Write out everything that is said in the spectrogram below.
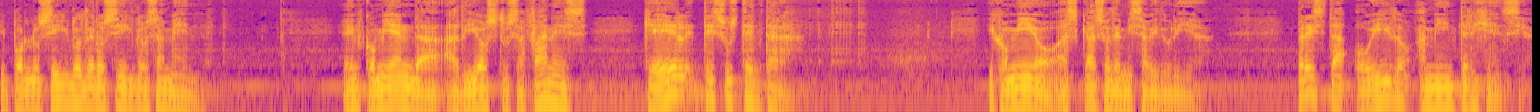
y por los siglos de los siglos. Amén. Encomienda a Dios tus afanes, que Él te sustentará. Hijo mío, haz caso de mi sabiduría. Presta oído a mi inteligencia.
